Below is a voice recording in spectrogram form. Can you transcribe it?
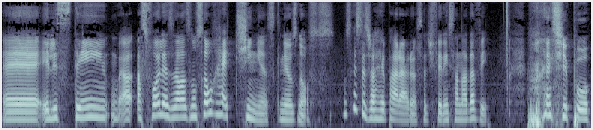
é, eles têm. As folhas, elas não são retinhas, que nem os nossos. Não sei se vocês já repararam essa diferença, nada a ver. Mas, tipo,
